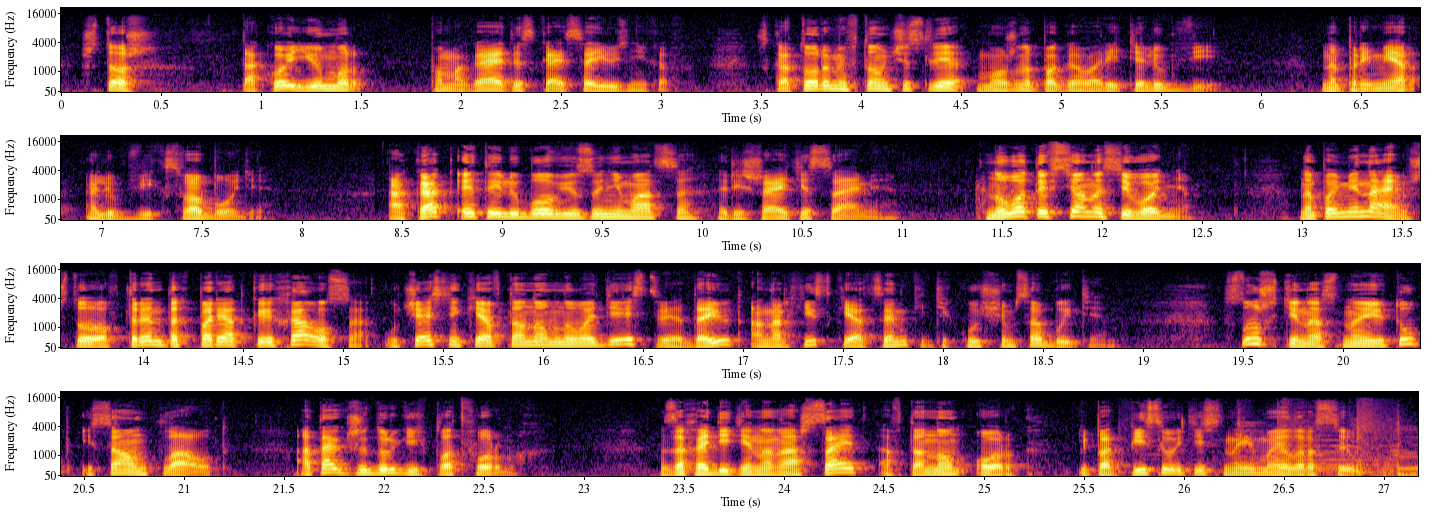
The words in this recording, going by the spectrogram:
Что ж, такой юмор помогает искать союзников, с которыми в том числе можно поговорить о любви. Например, о любви к свободе. А как этой любовью заниматься, решайте сами. Ну вот и все на сегодня. Напоминаем, что в трендах порядка и хаоса участники автономного действия дают анархистские оценки текущим событиям. Слушайте нас на YouTube и SoundCloud, а также других платформах. Заходите на наш сайт autonom.org и подписывайтесь на email рассылку.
